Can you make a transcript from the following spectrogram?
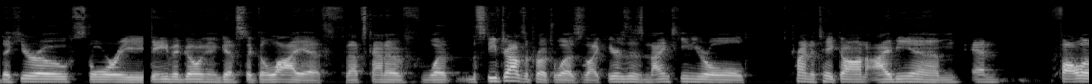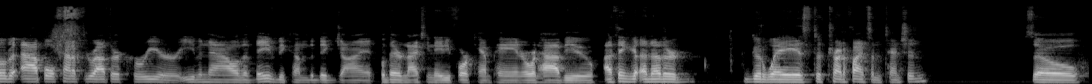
the hero story david going against a goliath that's kind of what the steve jobs approach was like here's this 19 year old trying to take on ibm and followed apple kind of throughout their career even now that they've become the big giant with their 1984 campaign or what have you i think another good way is to try to find some tension. So,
